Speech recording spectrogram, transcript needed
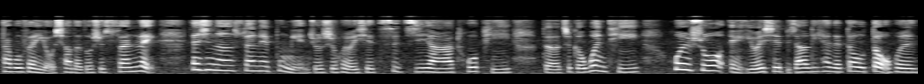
大部分有效的都是酸类，但是呢，酸类不免就是会有一些刺激啊、脱皮的这个问题，或者说，诶，有一些比较厉害的痘痘，或者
